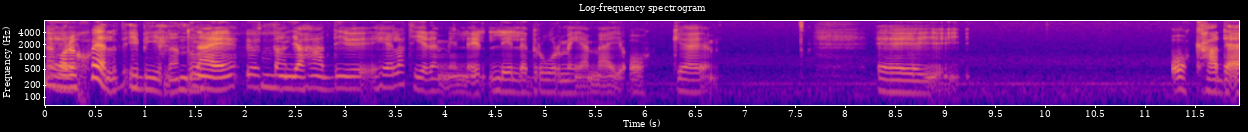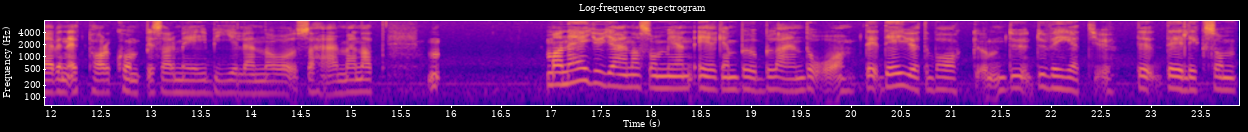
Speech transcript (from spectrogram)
Men var du Eh, själv i bilen då? Nej, utan jag hade ju hela tiden min li- lillebror med mig och eh, eh, och hade även ett par kompisar med i bilen och så här. Men att man är ju gärna som i en egen bubbla ändå. Det, det är ju ett vakuum, du, du vet ju. Det, det är liksom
